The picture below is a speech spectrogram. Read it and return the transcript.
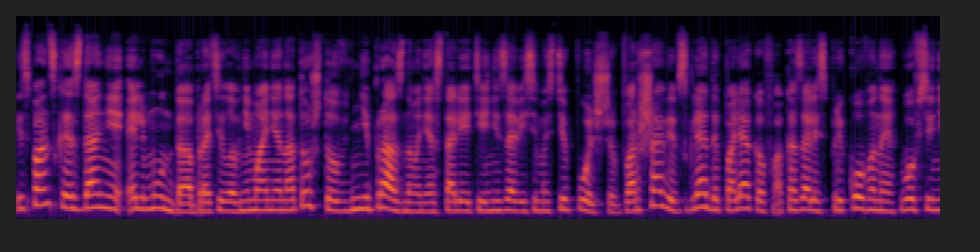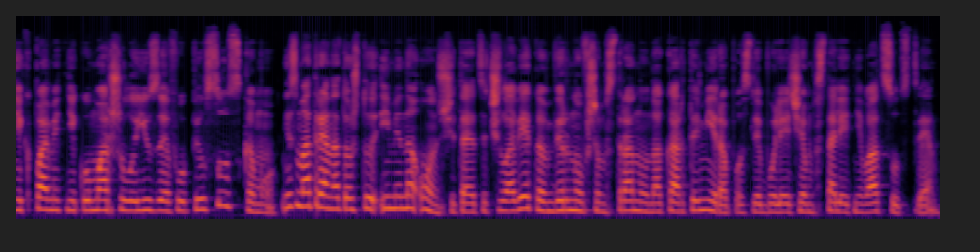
Испанское издание «Эль Мундо» обратило внимание на то, что в дни празднования столетия независимости Польши в Варшаве взгляды поляков оказались прикованы вовсе не к памятнику маршалу Юзефу Пилсудскому, несмотря на то, что именно он считается человеком, вернувшим страну на карты мира после более чем столетнего отсутствия.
